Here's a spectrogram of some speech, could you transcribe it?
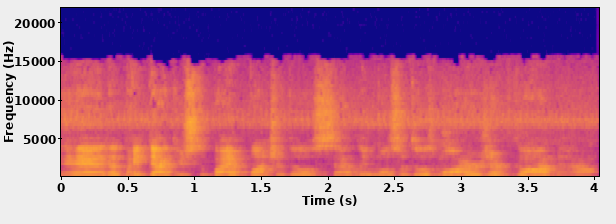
and that my dad used to buy a bunch of those. Sadly, most of those monitors are gone now.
